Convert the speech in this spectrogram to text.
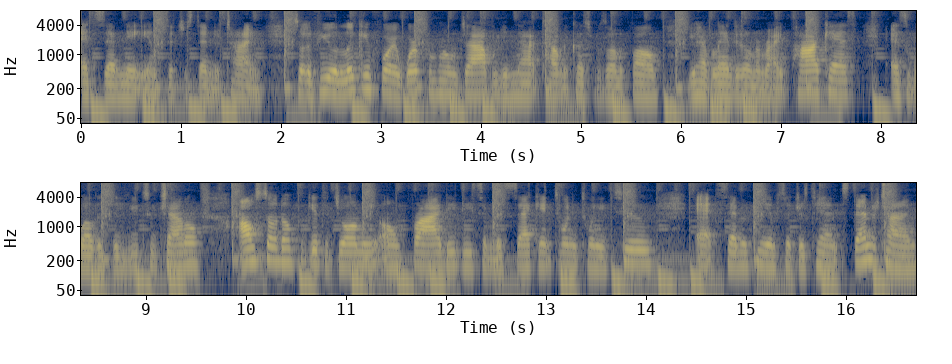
at 7 a.m. Central Standard Time. So if you're looking for a work from home job where you're not talking to customers on the phone, you have landed on the right podcast as well as the YouTube channel. Also, don't forget to join me on Friday, December 2nd, 2022 at 7 p.m. Central Standard Time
